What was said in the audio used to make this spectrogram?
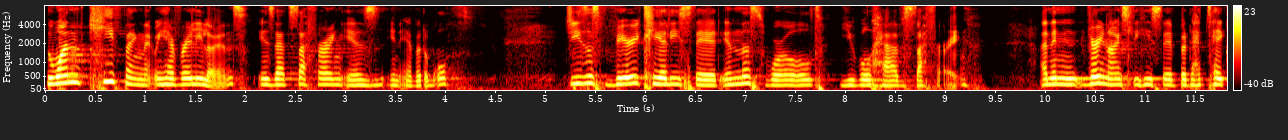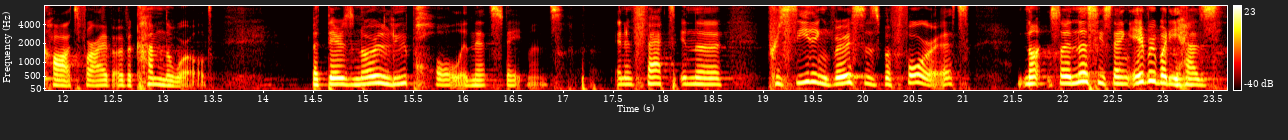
The one key thing that we have really learned is that suffering is inevitable. Jesus very clearly said, In this world, you will have suffering. And then very nicely he said, But take heart, for I have overcome the world. But there's no loophole in that statement. And in fact, in the preceding verses before it, not, so in this he's saying everybody has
